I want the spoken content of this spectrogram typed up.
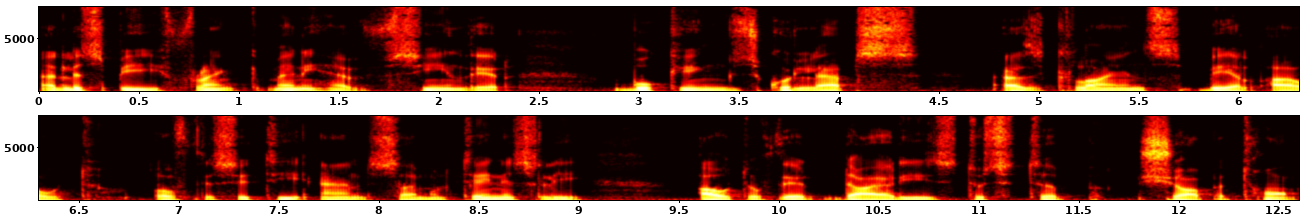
and let's be frank, many have seen their bookings collapse as clients bail out of the city and simultaneously out of their diaries to set up shop at home.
